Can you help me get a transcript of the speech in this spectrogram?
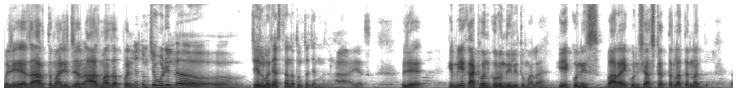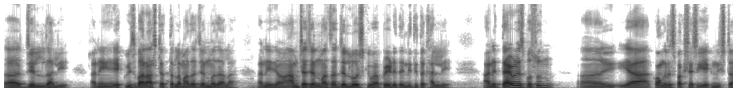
म्हणजे याचा अर्थ माझे जन्म आज माझा पण म्हणजे तुमचे वडील जेलमध्ये असताना तुमचा जन्म झाला. हां येस म्हणजे की मी एक आठवण करून दिली तुम्हाला की एकोणीस बारा एकोणीसशे अठ्ठ्याहत्तरला त्यांना जेल झाली आणि एकवीस बारा अठ्ठ्याहत्तरला माझा जन्म झाला आणि आमच्या जन्माचा जल्लोष किंवा पेढे त्यांनी तिथं खाल्ले. आणि त्यावेळेसपासून या काँग्रेस पक्षाची एक निष्ठा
